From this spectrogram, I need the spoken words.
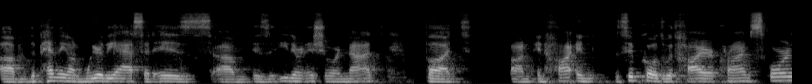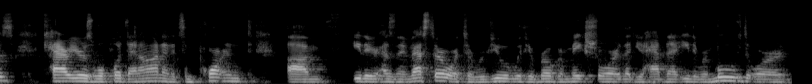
um, depending on where the asset is, um, is either an issue or not. But on in high in zip codes with higher crime scores, carriers will put that on, and it's important um, either as an investor or to review it with your broker. Make sure that you have that either removed or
